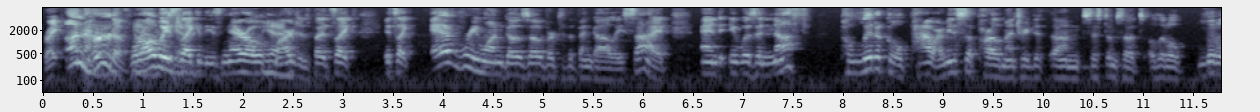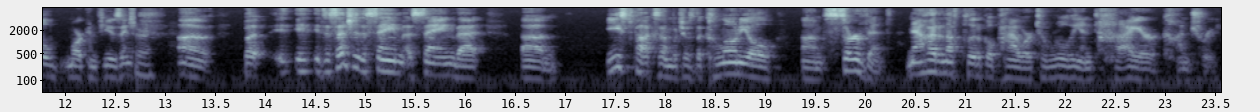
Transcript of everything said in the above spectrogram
right? Unheard of. We're yeah, always yeah. like in these narrow yeah. margins, but it's like it's like everyone goes over to the Bengali side and it was enough political power. I mean, this is a parliamentary um, system, so it's a little little more confusing. Sure. Uh, but it, it's essentially the same as saying that um, East Pakistan, which was the colonial um, servant, now had enough political power to rule the entire country.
